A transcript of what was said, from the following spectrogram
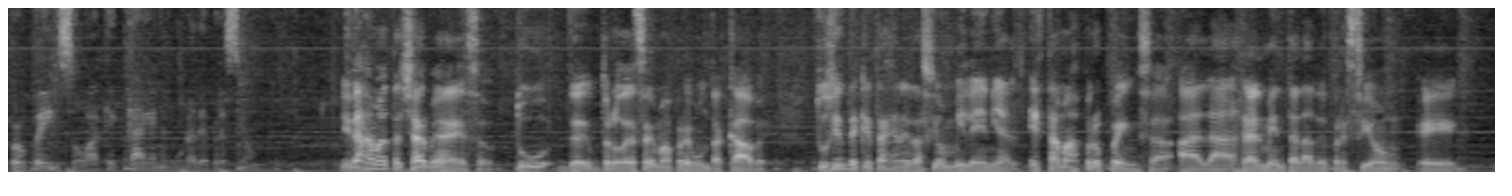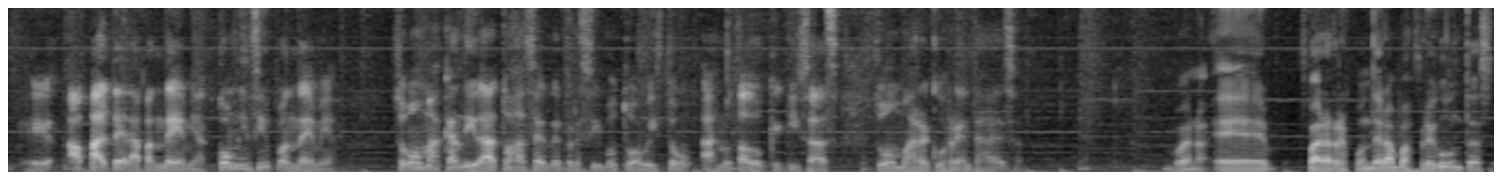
propensos a que caigan en una depresión? Y déjame tacharme a eso. Tú, dentro de esa misma pregunta cabe. ¿Tú sientes que esta generación millennial está más propensa a la realmente a la depresión, eh, eh, aparte de la pandemia, con y sin pandemia? ¿Somos más candidatos a ser depresivos? ¿Tú has visto, has notado que quizás somos más recurrentes a eso? Bueno, eh, para responder ambas preguntas,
